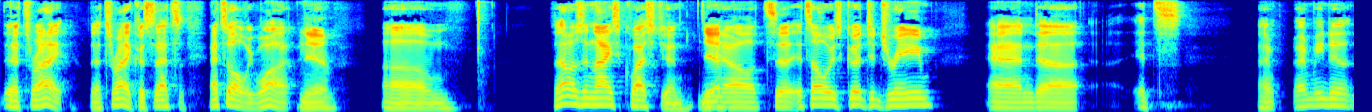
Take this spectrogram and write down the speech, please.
That's right. That's right. Because that's that's all we want. Yeah. Um, that was a nice question. Yeah. You know, it's uh, it's always good to dream, and uh, it's I, I mean, uh,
